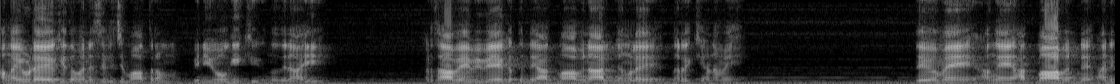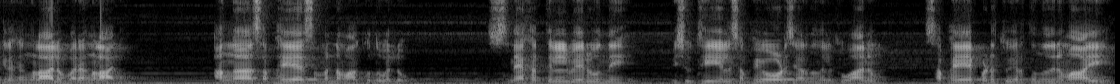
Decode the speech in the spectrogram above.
അങ്ങയുടെ ഹിതമനുസരിച്ച് മാത്രം വിനിയോഗിക്കുന്നതിനായി കർത്താവെ വിവേകത്തിന്റെ ആത്മാവിനാൽ ഞങ്ങളെ നിറയ്ക്കണമേ. ദൈവമേ അങ്ങേ ആത്മാവിന്റെ അനുഗ്രഹങ്ങളാലും വരങ്ങളാലും അങ്ങ് സഭയെ സമ്പന്നമാക്കുന്നുവല്ലോ. സ്നേഹത്തിൽ വേരൂന്നി വിശുദ്ധിയിൽ സഭയോട് ചേർന്ന് നിൽക്കുവാനും സഭയെ പടുത്തുയർത്തുന്നതിനുമായി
